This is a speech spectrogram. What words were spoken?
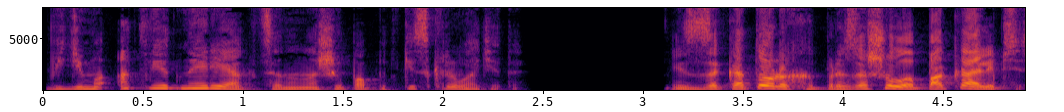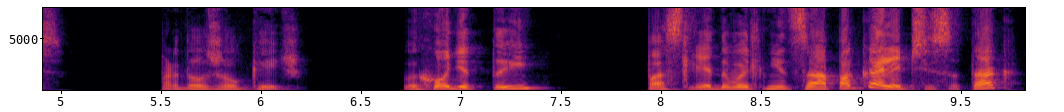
Видимо, ответная реакция на наши попытки скрывать это. «Из-за которых и произошел апокалипсис», — продолжал Кейдж. «Выходит, ты последовательница апокалипсиса, так?»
